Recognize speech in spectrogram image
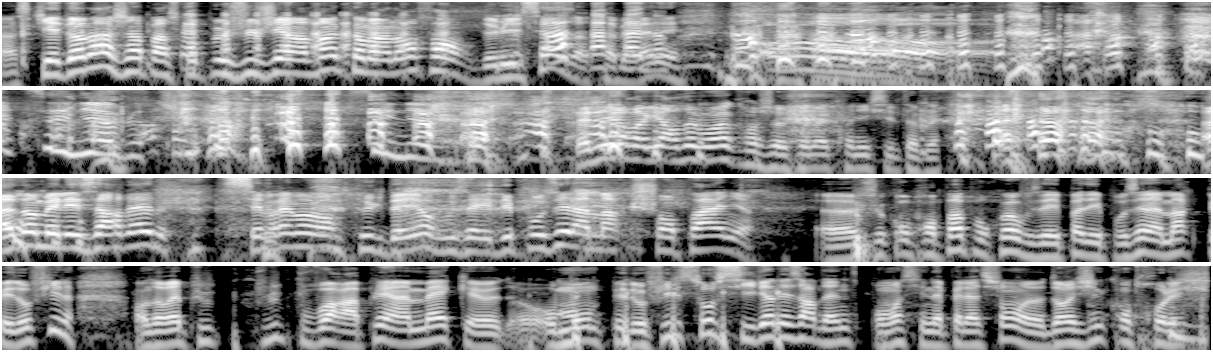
Hein, ce qui est dommage, hein, parce qu'on peut juger un vin comme un enfant. 2016, très belle année. C'est ignoble. C'est ignoble. Daniel, regarde-moi quand je fais ma chronique, s'il te plaît. ah non, mais les Ardennes, c'est vraiment leur truc. D'ailleurs, vous avez déposé la marque Champagne. Euh, je comprends pas pourquoi vous n'avez pas déposé la marque pédophile. On n'aurait plus, plus pouvoir appeler un mec euh, au monde pédophile, sauf s'il vient des Ardennes. Pour moi, c'est une appellation euh, d'origine contrôlée.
